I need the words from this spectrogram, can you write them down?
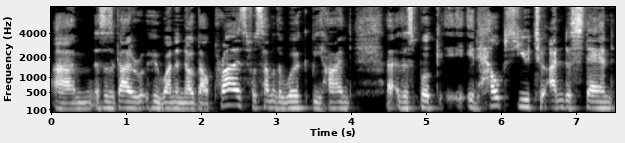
Um, this is a guy who won a Nobel Prize for some of the work behind uh, this book. It helps you to understand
